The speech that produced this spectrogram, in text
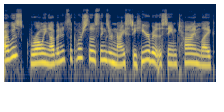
I was growing up and it's, of course, those things are nice to hear, but at the same time, like,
